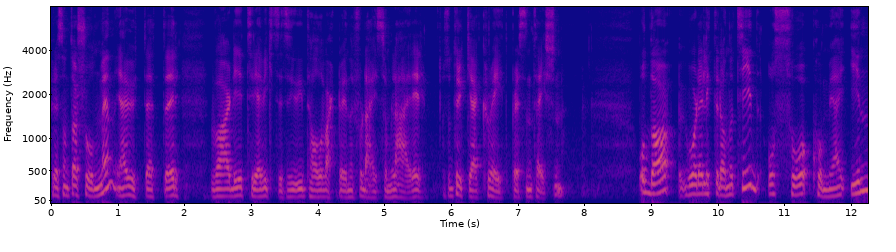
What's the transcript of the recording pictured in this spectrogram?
presentasjonen min. Jeg er ute etter hva er de tre viktigste digitale verktøyene for deg som lærer. Så trykker jeg Create Presentation. Og da går det litt tid, og så kommer jeg inn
